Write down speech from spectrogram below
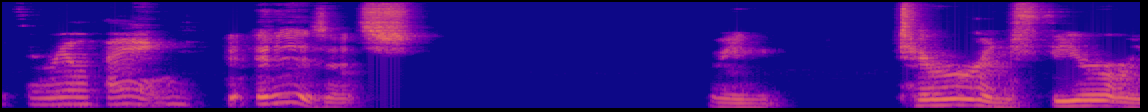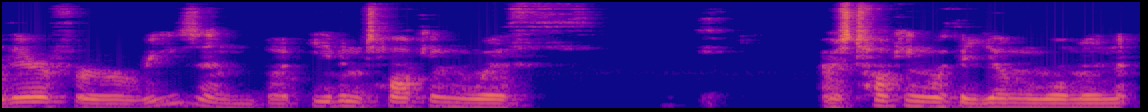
It's a real thing. It, it is, and it's. I mean, terror and fear are there for a reason, but even talking with. I was talking with a young woman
